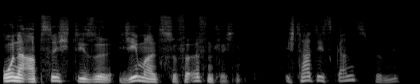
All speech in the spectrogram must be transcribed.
Ohne Absicht, diese jemals zu veröffentlichen. Ich tat dies ganz für mich.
